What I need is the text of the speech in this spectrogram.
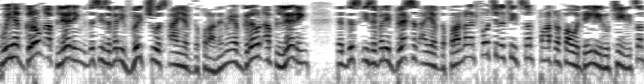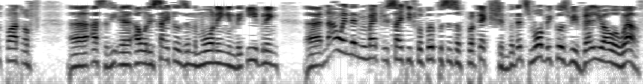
we have grown up learning that this is a very virtuous ayah of the Quran. And we have grown up learning that this is a very blessed ayah of the Quran. But unfortunately, it's not part of our daily routine. It's not part of uh, us, uh, our recitals in the morning, in the evening. Uh, now and then we might recite it for purposes of protection, but that's more because we value our wealth.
